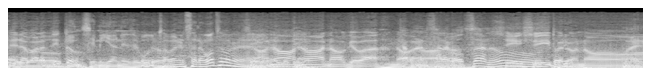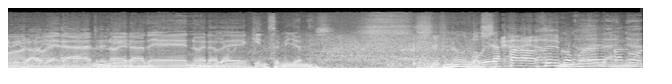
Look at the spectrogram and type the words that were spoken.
Era baratito. 15 millones seguro. ¿Estaba en el Zaragoza o en el No, no, no, no, que va. No, Estaba en no, Zaragoza, ¿no, Sí, sí, Antonio? pero no, No, el era, era no era de, no era de Diablo. 15 millones. No, lo. Hubieras pagado cinco por él, Nada, Paco, nada,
